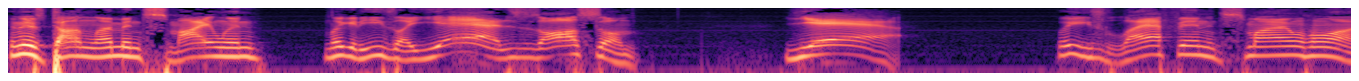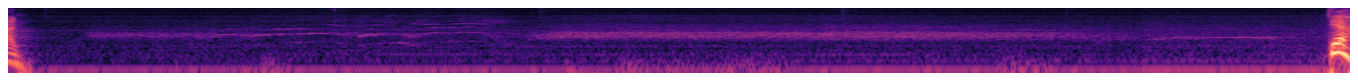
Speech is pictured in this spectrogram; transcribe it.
And there's Don Lemon smiling. Look at he's like, yeah, this is awesome. Yeah. Look, he's laughing and smiling. Hold on. Yeah.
